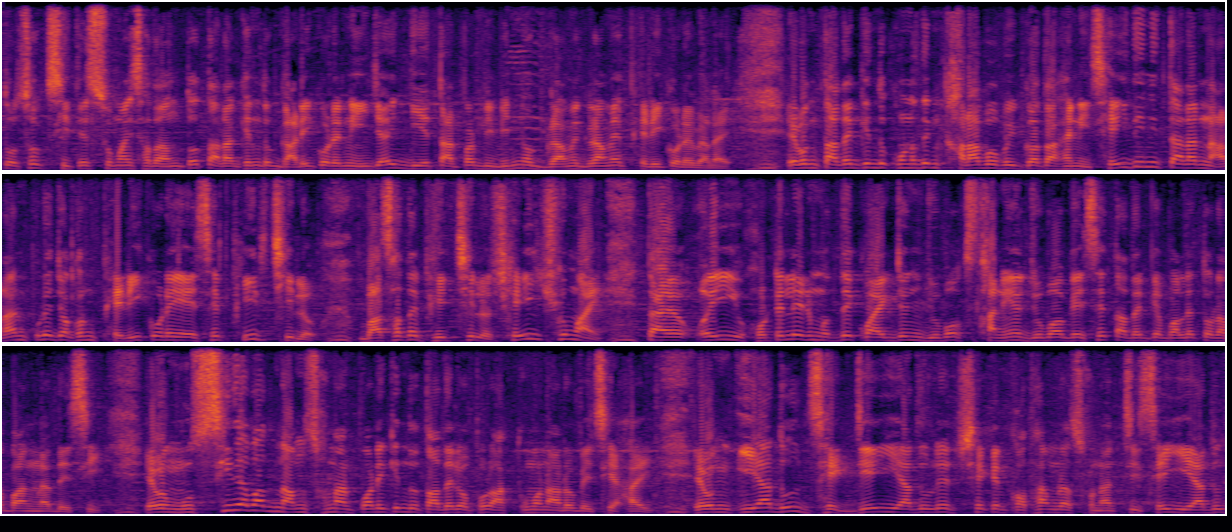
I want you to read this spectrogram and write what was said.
তোষক শীতের সময় সাধারণত তারা কিন্তু গাড়ি করে নিয়ে যায়, দিয়ে তারপর বিভিন্ন গ্রামে গ্রামে ফেরি করে বেড়ায়। এবং তাদের কিন্তু কোনোদিন খারাপ অভিজ্ঞতা হয়নি। সেই দিনই তারা নারায়ণপুরে যখন ফেরি করে এসে ফিরছিল, বাসাতে ফিরছিল, সেই সময় তা ওই হোটেলের মধ্যে কয়েকজন যুবক, স্থানীয় যুবক এসে তাদেরকে বলে, তোরা বাংলাদেশি। এবং মুর্শিদাবাদ নাম শোনার পরে কিন্তু তাদের ওপর আক্রমণ আরও বেশি হয়। এবং ইয়াদুল শেখ, যে ইয়াদুলের শেখের কথা আমরা শোনাচ্ছি, সেই ইয়াদুল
